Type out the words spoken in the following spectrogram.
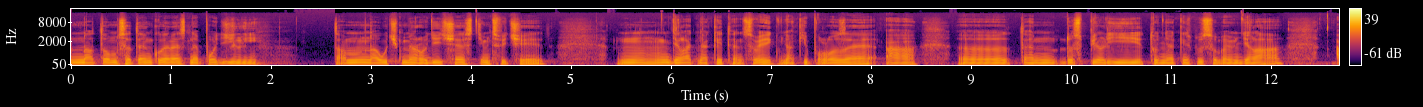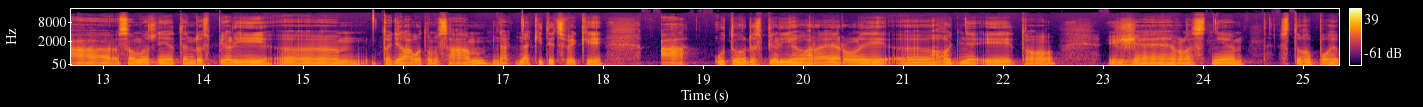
na tom se ten kojenec nepodílí. Tam naučíme rodiče s tím cvičit, mm, dělat nějaký ten cvik v nějaký poloze a e, ten dospělý to nějakým způsobem dělá a samozřejmě ten dospělý e, to dělá o tom sám, nějaký ty cviky a u toho dospělého hraje roli e, hodně i to, že vlastně z toho pohy,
